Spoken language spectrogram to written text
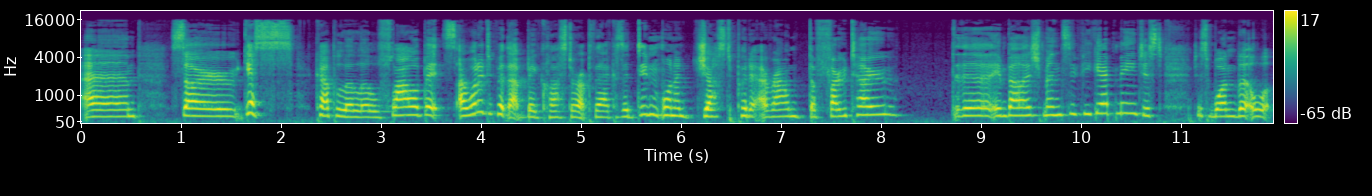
Um. So yes, couple of little flower bits. I wanted to put that big cluster up there because I didn't want to just put it around the photo the embellishments if you get me just just one little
